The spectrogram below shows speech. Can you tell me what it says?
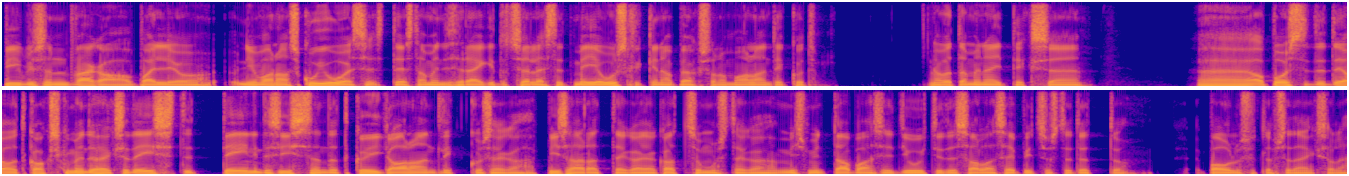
piiblis on väga palju nii vanas kui uues testamendis räägitud sellest, et meie usklikena peaks olema alandlikud. no võtame näiteks äh, Apostlite teod kakskümmend üheksateist, teenides issandat kõige alandlikkusega, pisaratega ja katsumustega, mis mind tabasid juutide salasepitsuste tõttu. Paulus ütleb seda, eks ole.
